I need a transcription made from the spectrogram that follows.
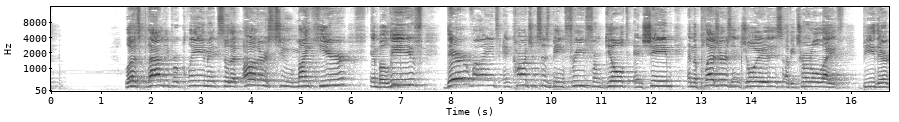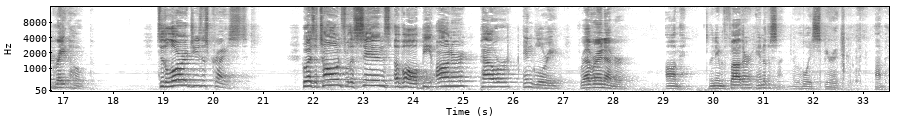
let us gladly proclaim it so that others too might hear and believe, their minds and consciences being freed from guilt and shame, and the pleasures and joys of eternal life be their great hope. To the Lord Jesus Christ, who has atoned for the sins of all, be honor, power, and glory forever and ever. Amen. In the name of the Father, and of the Son, and of the Holy Spirit. Amen.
